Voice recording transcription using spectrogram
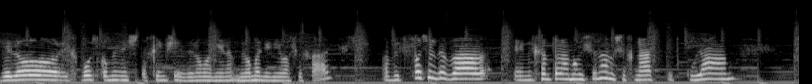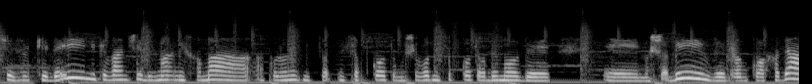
ולא לכבוש כל מיני שטחים שזה לא, מעניין, לא מעניינים אף אחד. אבל בסופו של דבר, מלחמת העולם הראשונה משכנעת את כולם שזה כדאי, מכיוון שבזמן המלחמה הקולוניות מספקות, המושבות מספקות הרבה מאוד אה, אה, משאבים וגם כוח אדם,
